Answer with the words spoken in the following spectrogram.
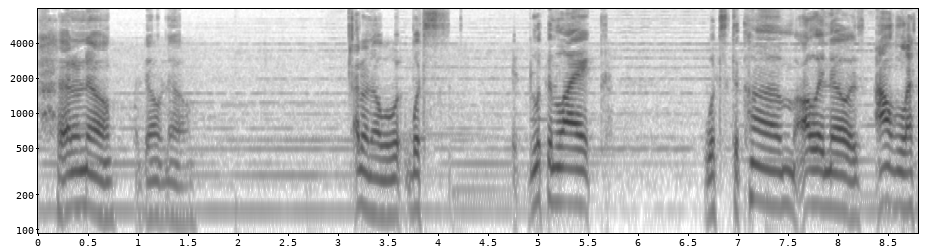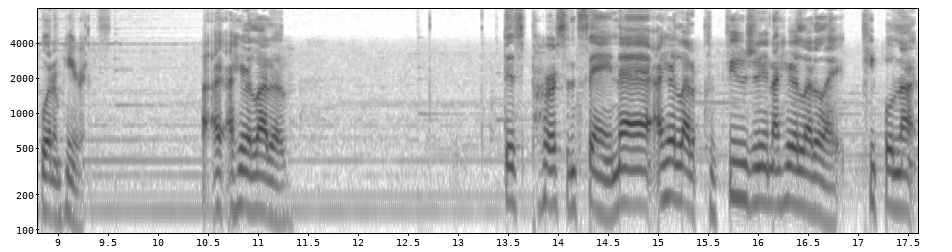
I don't know. I don't know. I don't know what, what's looking like, what's to come. All I know is I don't like what I'm hearing. I, I hear a lot of this person saying that. I hear a lot of confusion. I hear a lot of like people not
